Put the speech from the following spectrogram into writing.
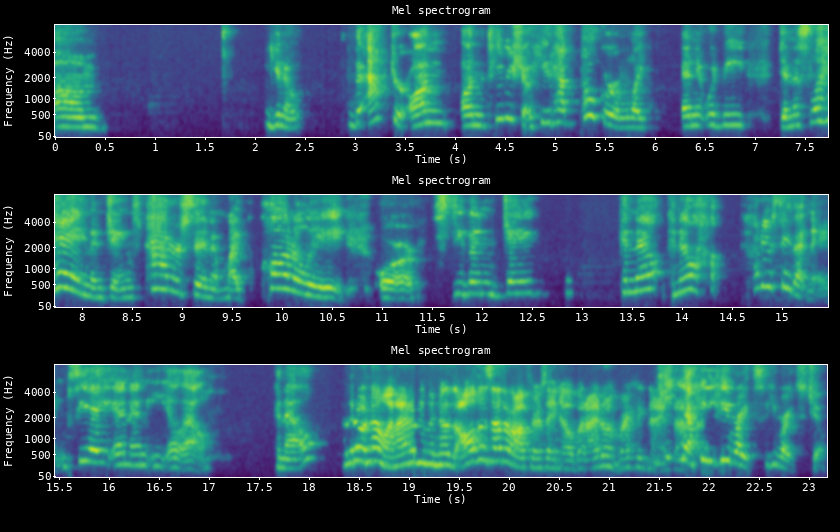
um, you know, the actor on on the TV show, he'd have poker like. And it would be Dennis Lehane and James Patterson and Michael Connolly or Stephen J. Cannell. Cannell, how, how do you say that name? C A N N E L L. Cannell? I don't know, and I don't even know all those other authors I know, but I don't recognize He- that. yeah, he, he writes he writes too.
